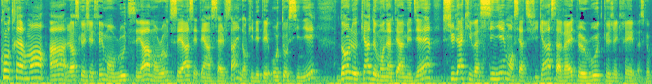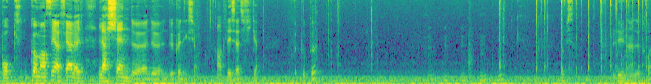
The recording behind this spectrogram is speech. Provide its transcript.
contrairement à lorsque j'ai fait mon root CA, mon root CA c'était un self-sign, donc il était auto-signé. Dans le cas de mon intermédiaire, celui-là qui va signer mon certificat, ça va être le root que j'ai créé, parce que pour commencer à faire la, chaîne de, de, de, connexion entre les certificats. Oups. L'une, 1, 2, 3.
